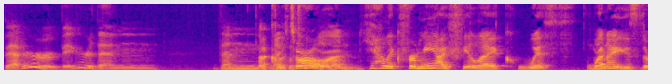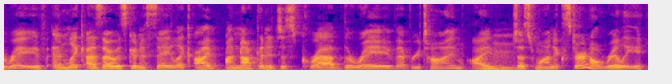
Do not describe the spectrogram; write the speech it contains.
better or bigger than than a clitoral one. Yeah, like for me, I feel like with when I use the rave, and like as I was gonna say, like I'm I'm not gonna just grab the rave every time. I Mm-hmm. just want external, really.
